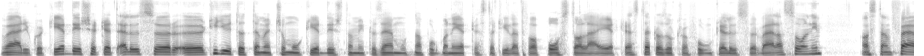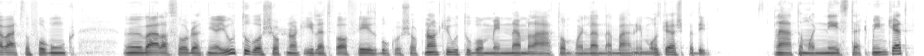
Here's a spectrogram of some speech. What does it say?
Várjuk a kérdéseket. Először kigyűjtöttem egy csomó kérdést, amik az elmúlt napokban érkeztek, illetve a poszt alá érkeztek, azokra fogunk először válaszolni. Aztán felváltva fogunk válaszolgatni a YouTube-osoknak, illetve a Facebookosoknak. YouTube-on még nem látom, hogy lenne bármi mozgás, pedig látom, hogy néztek minket,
